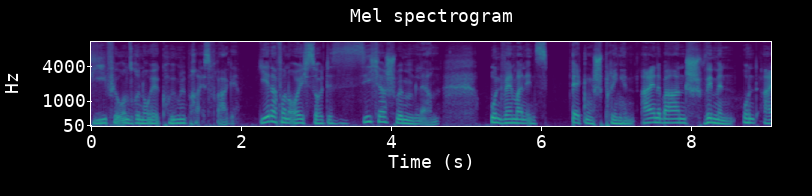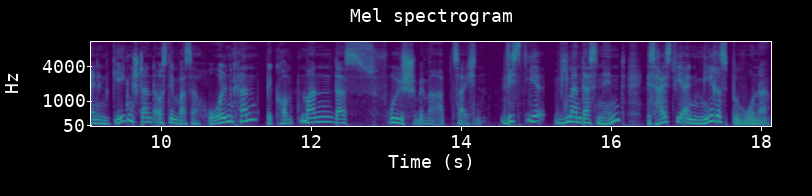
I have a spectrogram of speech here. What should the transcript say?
die für unsere neue Krümelpreisfrage. Jeder von euch sollte sicher schwimmen lernen. Und wenn man ins Becken springen, eine Bahn schwimmen und einen Gegenstand aus dem Wasser holen kann, bekommt man das Frühschwimmerabzeichen. Wisst ihr, wie man das nennt? Es heißt wie ein Meeresbewohner,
